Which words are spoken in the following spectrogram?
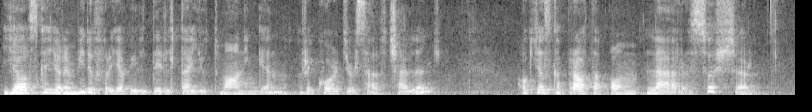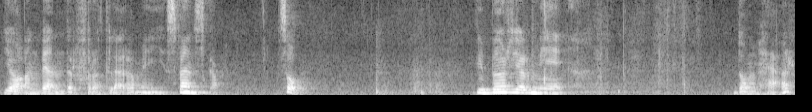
jag ska göra en video för jag vill delta i utmaningen Record Yourself Challenge och jag ska prata om lärresurser jag använder för att lära mig svenska. Så, vi börjar med de här.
